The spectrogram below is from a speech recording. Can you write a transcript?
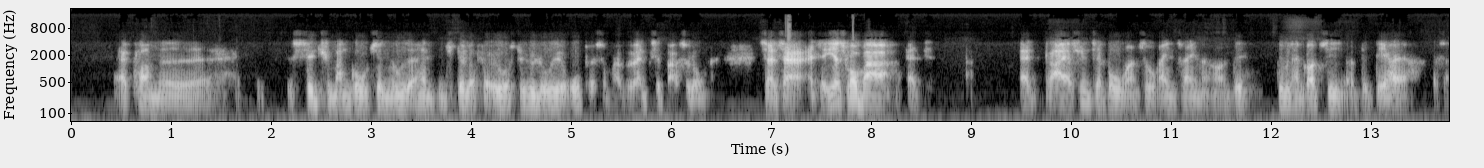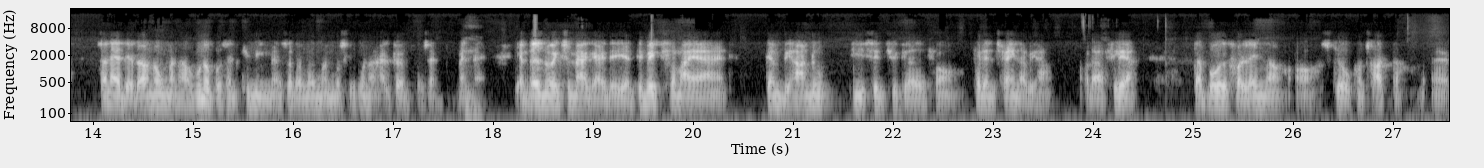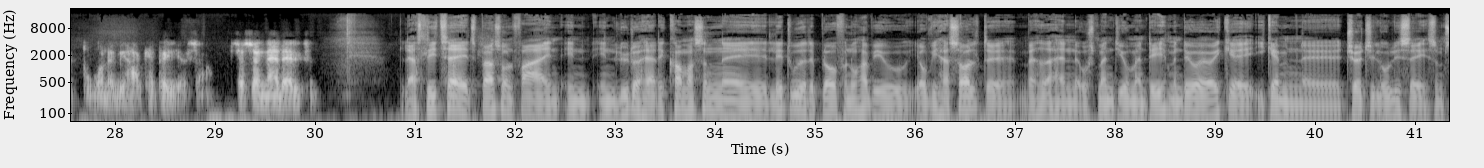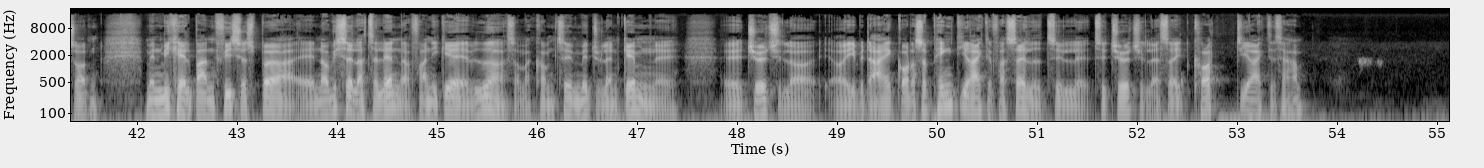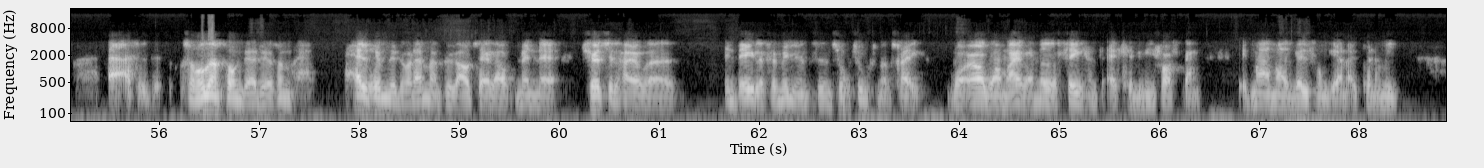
er kommet øh, sindssygt mange gode ting ud af at hente en spiller fra øverste hylde ude i Europa, som har været vant til Barcelona. Så altså, altså jeg tror bare, at, at Drejer synes, at Bo var en suveræn træner, og det, det vil han godt sige, og det, det har jeg. Altså, sådan er det, der er nogen, man har 100% kemi med, så der er nogen, man måske kun har 90%. Men øh, jeg ved nu ikke så mærke af det. Ja, det vigtige for mig er, at dem, vi har nu, de er sindssygt glade for, for den træner, vi har. Og der er flere, der både forlænger og skriver kontrakter, øh, på grund af, at vi har kapeller. Så, så sådan er det altid. Lad os lige tage et spørgsmål fra en, en, en lytter her. Det kommer sådan øh, lidt ud af det blå, for nu har vi jo, jo vi har solgt, øh, hvad hedder han, Osman Diomande, men det var jo ikke øh, igennem øh, Churchill Olisag som sådan. Men Michael Barton Fischer spørger, øh, når vi sælger talenter fra Nigeria videre, som er kommet til Midtjylland gennem øh, øh, Churchill og, og Ebedei, går der så penge direkte fra salget til, øh, til Churchill, altså et cut direkte til ham? Ja, altså, det, som udgangspunkt er det jo sådan halvhemmeligt, hvordan man bygger aftaler op, men øh, Churchill har jo været en del af familien siden 2003, hvor Ørgo og mig var med og se hans akademi første gang. Et meget, meget velfungerende akademi.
